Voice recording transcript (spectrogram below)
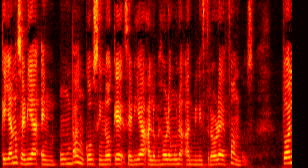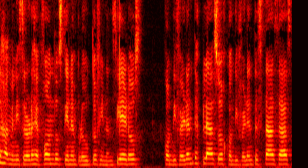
que ya no sería en un banco, sino que sería a lo mejor en una administradora de fondos. Todas las administradoras de fondos tienen productos financieros con diferentes plazos, con diferentes tasas,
